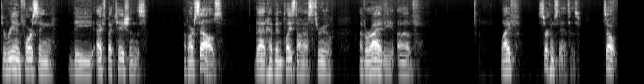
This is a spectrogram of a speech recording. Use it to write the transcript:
to reinforcing the expectations of ourselves that have been placed on us through a variety of life circumstances. So,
